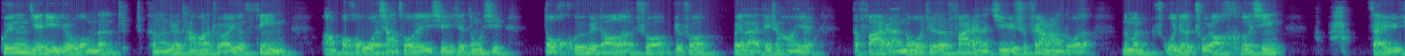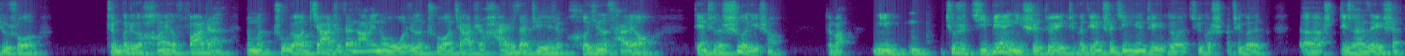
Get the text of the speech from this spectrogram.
归根结底就是我们的可能这个谈话的主要一个 theme 啊，包括我想做的一些一些东西，都回归到了说，比如说未来电池行业的发展，那我觉得发展的机遇是非常非常多的。那么我觉得主要核心还在于就是说。整个这个行业的发展，那么主要价值在哪里呢？我觉得主要价值还是在这些核心的材料、电池的设计上，对吧？你嗯，就是即便你是对这个电池进行这个这个这个呃 digitization，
